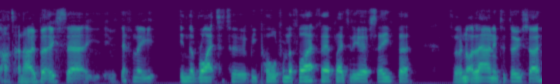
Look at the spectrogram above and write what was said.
I don't know, but it's uh, it was definitely in the right to be pulled from the fight. Fair play to the UFC for for not allowing him to do so.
